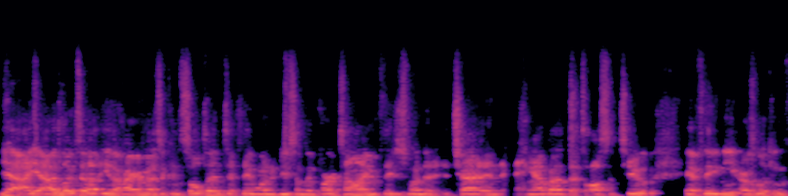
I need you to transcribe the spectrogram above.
Yeah, yeah. I'd look to either hire them as a consultant if they want to do something part time. If they just want to chat and hang out about it, that's awesome too. If they need are looking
